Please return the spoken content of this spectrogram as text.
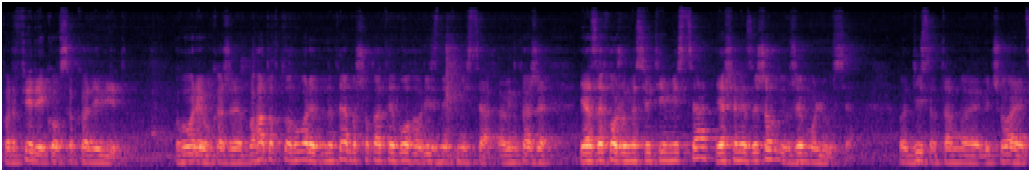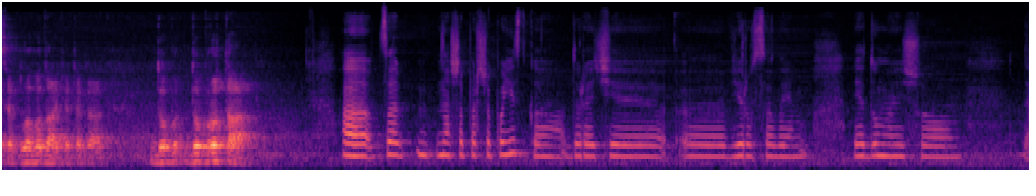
Порфірій Ковсоколівіт. говорив, каже, багато хто говорить, не треба шукати Бога в різних місцях. А він каже, я заходжу на святі місця, я ще не зайшов і вже молюся. От дійсно там е, відчувається благодать, така доброта. Це наша перша поїздка, до речі, е, в Єрусалим. Я думаю, що е,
